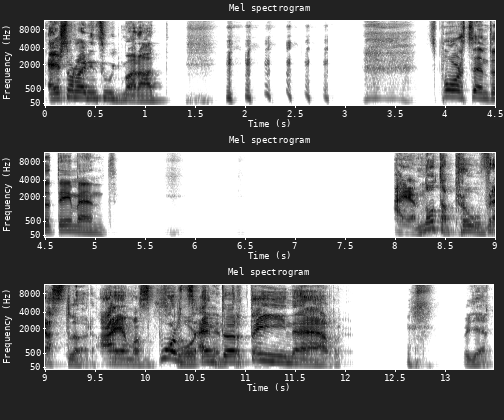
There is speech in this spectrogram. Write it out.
és Rollins úgy maradt. Sports Entertainment. I am not a pro wrestler. I am a sports, sports entertainer. Ugye?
